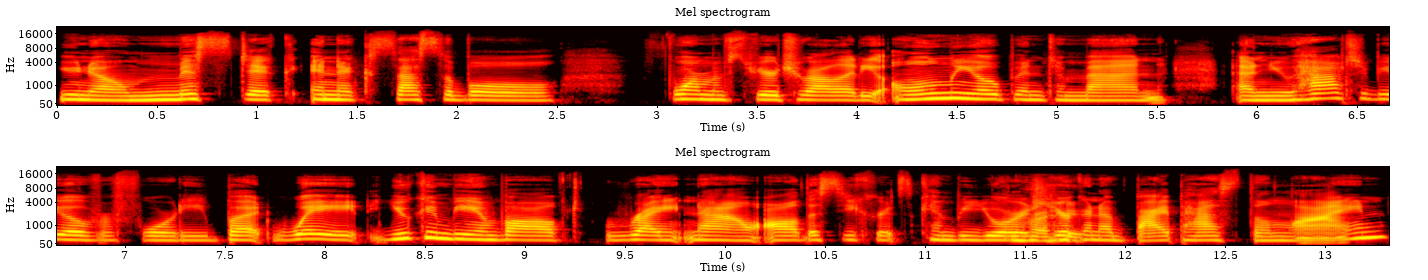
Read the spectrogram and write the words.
you know, mystic, inaccessible form of spirituality only open to men and you have to be over 40 but wait you can be involved right now. All the secrets can be yours. You're going to bypass the line.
